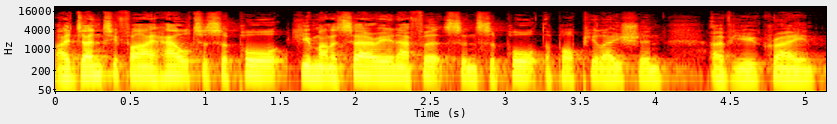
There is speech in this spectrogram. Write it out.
identify how to support humanitarian efforts, and support the population of Ukraine.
